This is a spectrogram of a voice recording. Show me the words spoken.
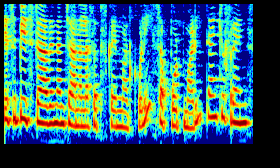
ರೆಸಿಪಿ ಇಷ್ಟ ಆದರೆ ನನ್ನ ಚಾನಲ್ನ ಸಬ್ಸ್ಕ್ರೈಬ್ ಮಾಡ್ಕೊಳ್ಳಿ ಸಪೋರ್ಟ್ ಮಾಡಿ. ಥ್ಯಾಂಕ್ ಯು ಫ್ರೆಂಡ್ಸ್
